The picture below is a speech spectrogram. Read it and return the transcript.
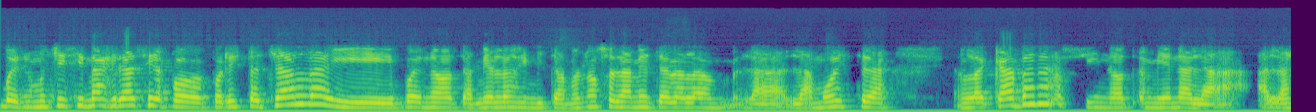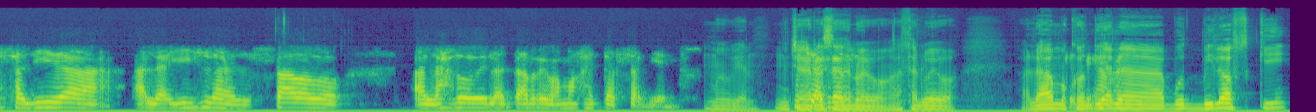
Bueno, muchísimas gracias por, por esta charla y bueno, también los invitamos no solamente a ver la, la, muestra en la cámara, sino también a la, a la salida a la isla el sábado a las 2 de la tarde vamos a estar saliendo. Muy bien, muchas, gracias, de nuevo, hasta luego. Hablábamos con Diana Budbilovsky,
